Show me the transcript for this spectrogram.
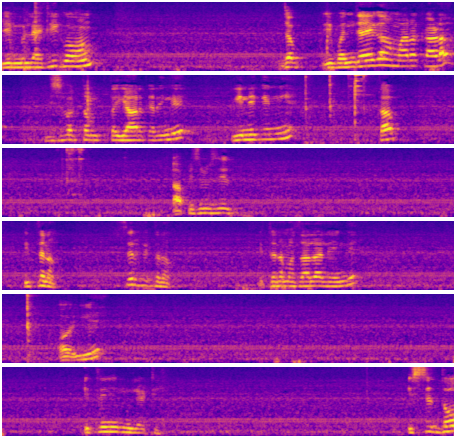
ये मिलाठी को हम? जब ये बन जाएगा हमारा काढ़ा, जिस वक्त हम तैयार करेंगे पीने के लिए, तब आप इसमें से इतना, सिर्फ़ इतना इतना मसाला लेंगे और ये इतनी मुलेठी इससे दो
